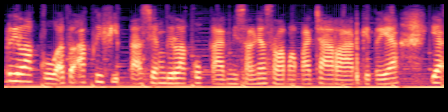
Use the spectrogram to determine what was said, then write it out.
perilaku atau aktivitas yang dilakukan misalnya selama pacaran gitu ya. Ya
